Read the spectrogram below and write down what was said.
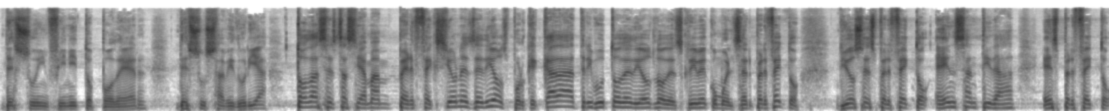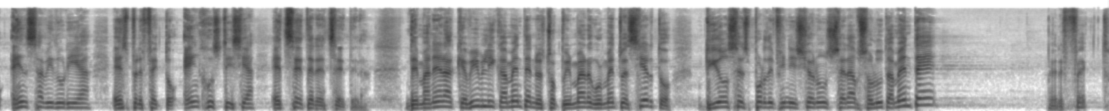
de su infinito poder, de su sabiduría. Todas estas se llaman perfecciones de Dios, porque cada atributo de Dios lo describe como el ser perfecto. Dios es perfecto en santidad, es perfecto en sabiduría, es perfecto en justicia, etcétera, etcétera. De manera que bíblicamente nuestro primer argumento es cierto. Dios es por definición un ser absolutamente perfecto.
